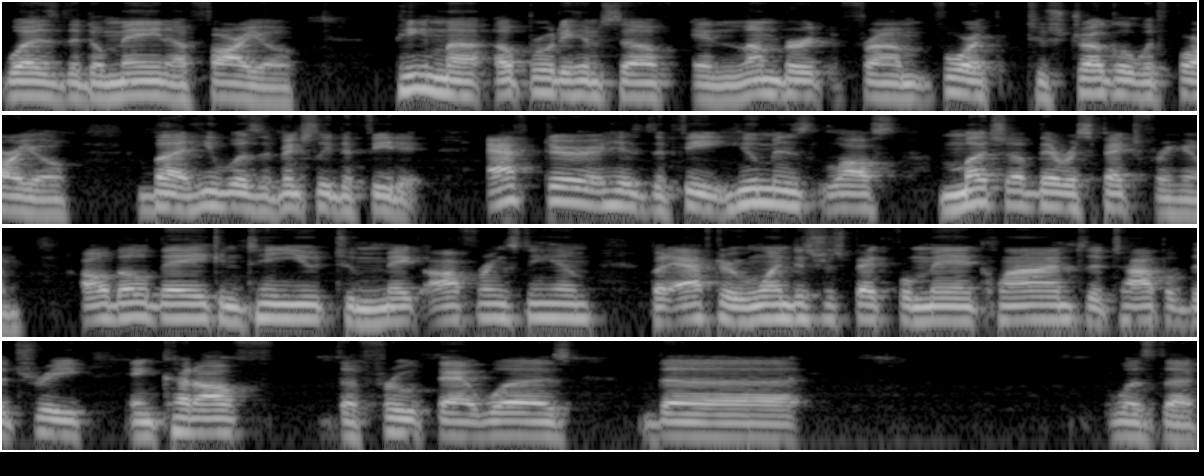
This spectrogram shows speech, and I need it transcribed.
was the domain of Fario. Pima uprooted himself and lumbered from forth to struggle with Fario, but he was eventually defeated. After his defeat, humans lost much of their respect for him, although they continued to make offerings to him. But after one disrespectful man climbed to the top of the tree and cut off the fruit that was the was the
